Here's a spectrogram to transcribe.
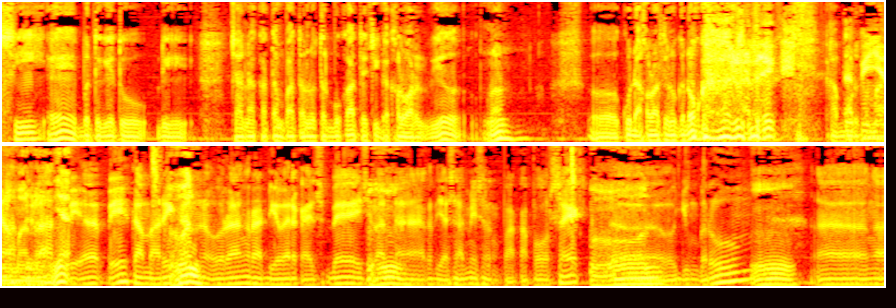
Sih eh betul gitu di cana ke tempat anu terbuka teh jika keluar dia non? uh, kuda kalau tilu gedokan kabur ke mana-mana. ya, eh, kamari kan orang radio RKSB istilahnya mm. Eh, kerjasama sareng Pak Kapolsek mm. uh, Ujung Berung mm. uh,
